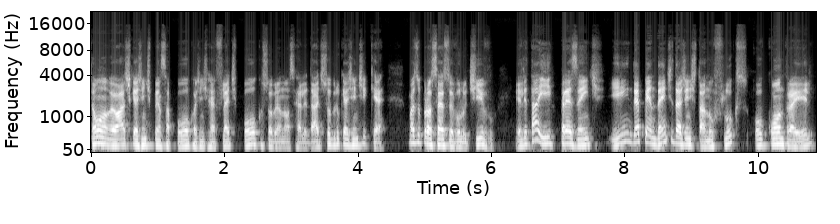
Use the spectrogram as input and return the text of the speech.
Então, eu acho que a gente pensa pouco, a gente reflete pouco sobre a nossa realidade, sobre o que a gente quer. Mas o processo evolutivo, ele está aí, presente. E independente da gente estar tá no fluxo ou contra ele,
